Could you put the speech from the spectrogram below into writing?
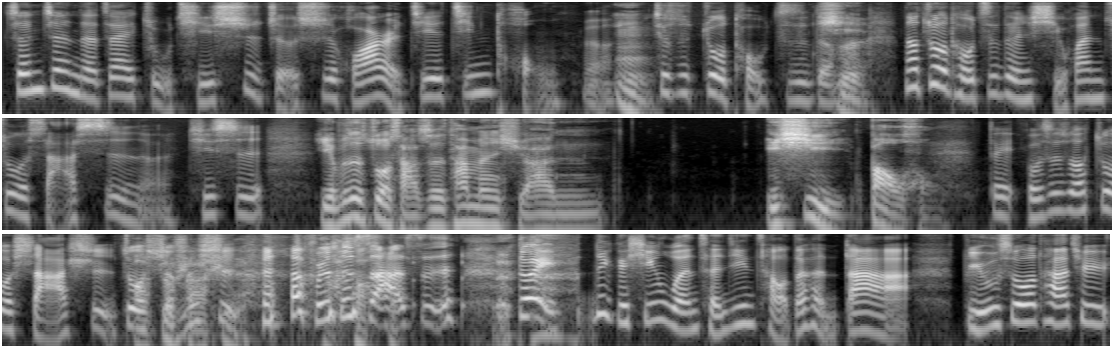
真正的在主其事者是华尔街金童啊，嗯，就是做投资的嘛。是。那做投资的人喜欢做啥事呢？其实也不是做啥事，他们喜欢一系爆红。对，我是说做啥事，做什么事，啊、不是啥事。对，那个新闻曾经炒得很大，啊，比如说他去。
